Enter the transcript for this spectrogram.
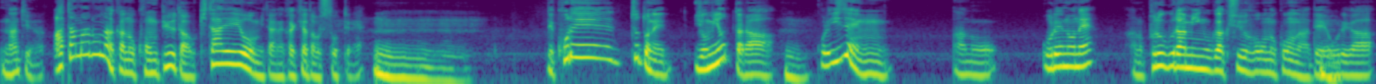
なんていうの？頭の中のコンピューターを鍛えようみたいな書き方をしとってね。うん。うん。で、これ、ちょっとね、読み寄ったら、うん。これ以前、あの、俺のね、あの、プログラミング学習法のコーナーでうん俺が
